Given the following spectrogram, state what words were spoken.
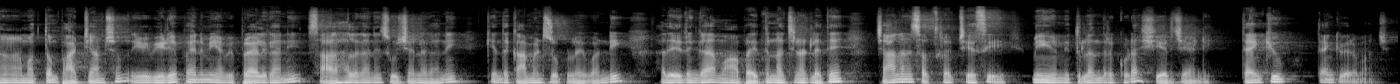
మొత్తం పాఠ్యాంశం. ఈ వీడియో పైన మీ అభిప్రాయాలు కానీ సలహాలు కానీ సూచనలు కానీ కింద కామెంట్స్ రూపంలో ఇవ్వండి. అదేవిధంగా మా ప్రయత్నం నచ్చినట్లయితే ఛానల్ని సబ్స్క్రైబ్ చేసి మీ మిత్రులందరికీ కూడా షేర్ చేయండి. Thank you. Thank you very much.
